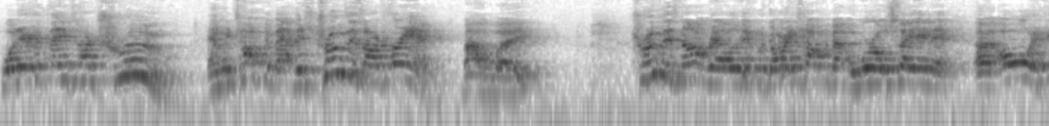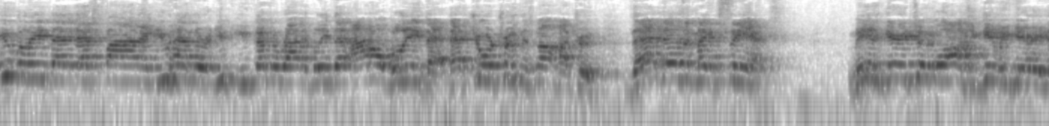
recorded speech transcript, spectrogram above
Whatever things are true. And we talked about this. Truth is our friend, by the way. Truth is not relative. We've already talked about the world saying that, uh, oh, if you believe that, that's fine, and you have the you, you got the right to believe that. I don't believe that. That's your truth. It's not my truth. That doesn't make sense. Me and Gary took logic, didn't we, Gary?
